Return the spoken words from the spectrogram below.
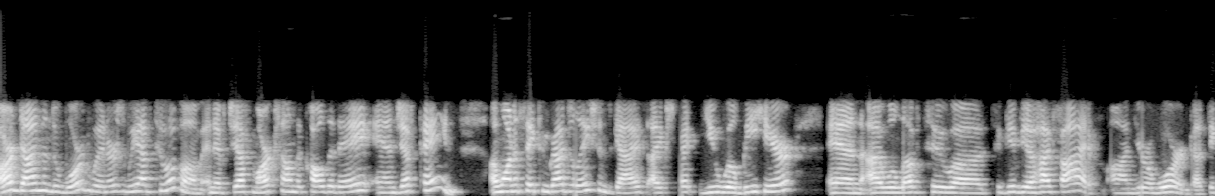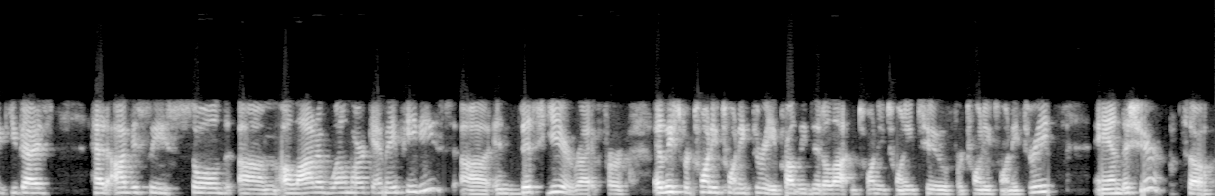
our Diamond Award winners. We have two of them, and if Jeff Mark's on the call today and Jeff Payne, I want to say congratulations, guys. I expect you will be here and I will love to uh, to give you a high five on your award. I think you guys had obviously sold um, a lot of Wellmark MAPDs uh, in this year, right? For at least for 2023, probably did a lot in 2022 for 2023 and this year. So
